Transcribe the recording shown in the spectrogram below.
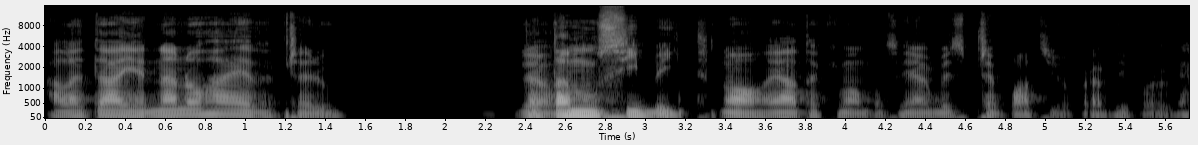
Ale ta jedna noha je vepředu. To tam musí být. No, já taky mám pocit, jak bys přepatřil pravděpodobně.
